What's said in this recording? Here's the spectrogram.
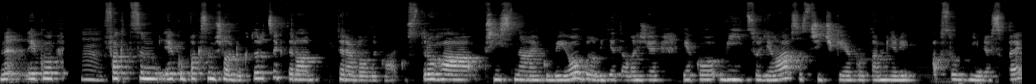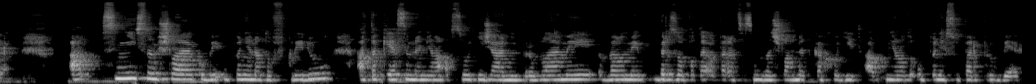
Ne, jako hmm. fakt jsem, jako pak jsem šla k doktorce, která, která byla taková jako strohá, přísná, jako by jo, bylo vidět, ale že jako ví, co dělá, sestřičky jako tam měly absolutní respekt a s ní jsem šla jakoby úplně na to v klidu a taky já jsem neměla absolutně žádný problémy. Velmi brzo po té operaci jsem začala hnedka chodit a měla to úplně super průběh.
